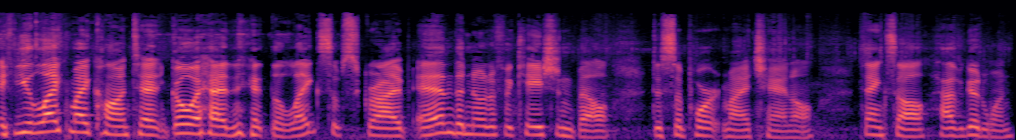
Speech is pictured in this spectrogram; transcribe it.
If you like my content, go ahead and hit the like, subscribe, and the notification bell to support my channel. Thanks all. Have a good one.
